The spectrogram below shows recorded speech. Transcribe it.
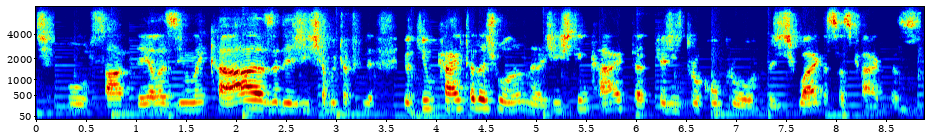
Tipo, sabe? Elas iam lá em casa, a gente tinha muita afinidade. Eu tenho carta da Joana, a gente tem carta que a gente trocou um pro outro. A gente guarda essas cartas.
